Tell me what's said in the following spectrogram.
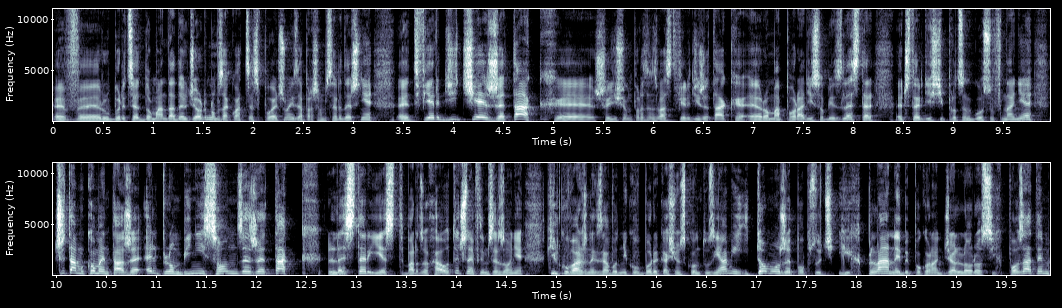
w rubryce Domanda del Giorno w zakładce społecznej, zapraszam serdecznie, e, twierdzicie, że tak. E, 60% z Was twierdzi, że tak. e, Roma poradzi sobie z Leicester, e, 40% głosów na nie. Czytam komentarze. El Plombini sądzę, że tak. Leicester jest bardzo chaotyczny w tym sezonie. Kilku ważnych zawodników boryka się z kontuzjami i to może popsuć ich plany, by pokonać Giallorossich. Poza tym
